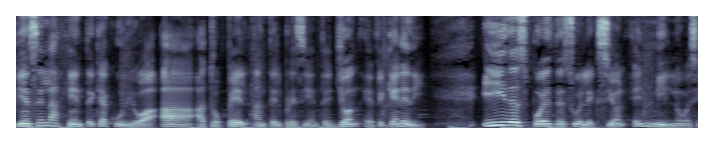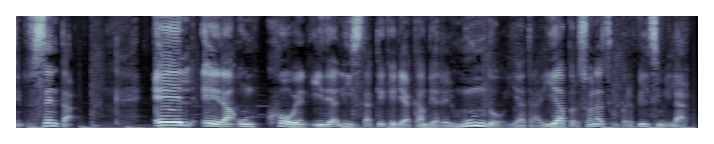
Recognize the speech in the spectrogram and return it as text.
Piensa en la gente que acudió a, a, tropel ante el presidente John F. Kennedy y después de su elección en 1960. Él era un joven idealista que quería cambiar el mundo y atraía a personas de un perfil similar.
